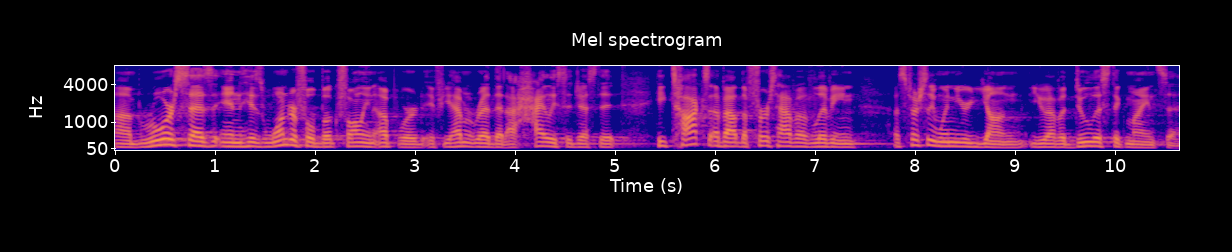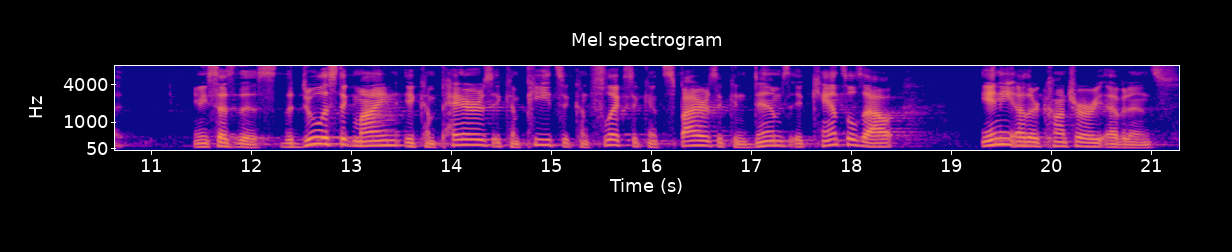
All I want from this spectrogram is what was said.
Um, Rohr says in his wonderful book, Falling Upward, if you haven't read that, I highly suggest it. He talks about the first half of living, especially when you're young, you have a dualistic mindset. And he says this the dualistic mind, it compares, it competes, it conflicts, it conspires, it condemns, it cancels out any other contrary evidence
